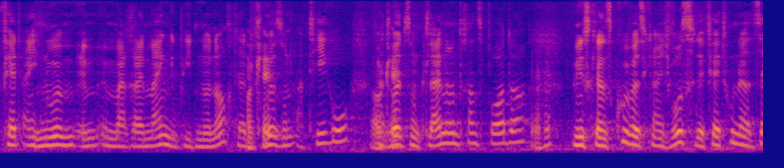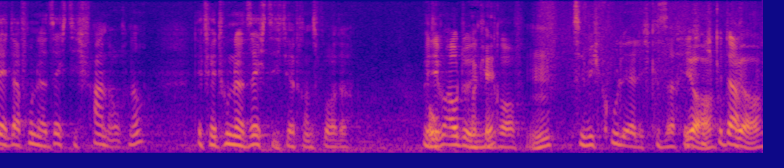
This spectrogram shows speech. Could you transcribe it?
fährt eigentlich nur im, im, im Rhein-Main-Gebiet nur noch. Der hat okay. früher so einen Artego, okay. hat heute so einen kleineren Transporter. Mhm. Übrigens ganz cool, was ich gar nicht wusste, der fährt 160, darf 160 fahren auch, ne? Der fährt 160, der Transporter. Mit oh, dem Auto okay. hinten drauf. Mhm. Ziemlich cool, ehrlich gesagt. Hätte ja, ich nicht gedacht. Ja,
